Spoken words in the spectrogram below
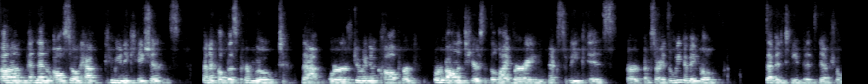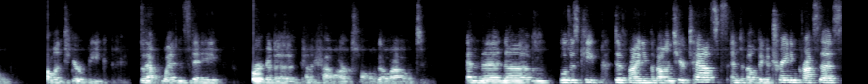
Um, and then also have communications kind of help us promote that we're doing a call for, for volunteers at the library. Next week is, or I'm sorry, the week of April seventeenth is National Volunteer Week. So that Wednesday, we're gonna kind of have our call go out. And then, um, we'll just keep defining the volunteer tasks and developing a training process.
